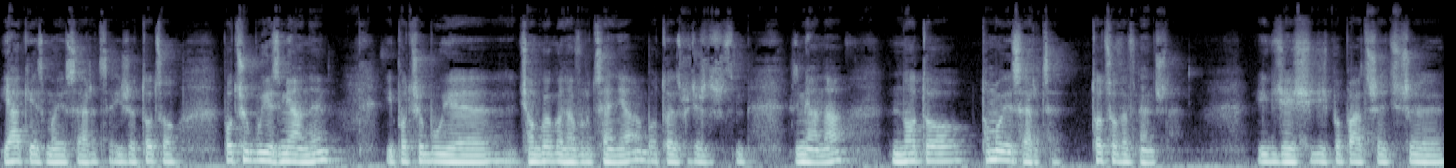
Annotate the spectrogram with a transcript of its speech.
Jakie jest moje serce i że to, co potrzebuje zmiany i potrzebuje ciągłego nawrócenia, bo to jest przecież zmiana, no to to moje serce, to, co wewnętrzne. I gdzieś, gdzieś popatrzeć, czy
